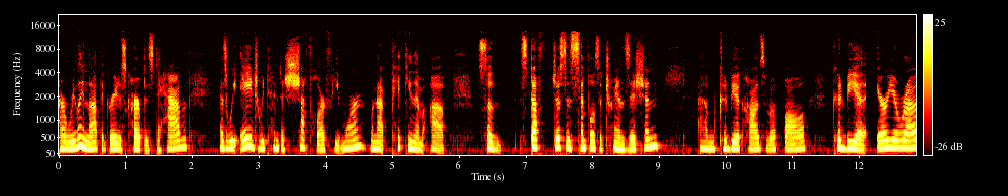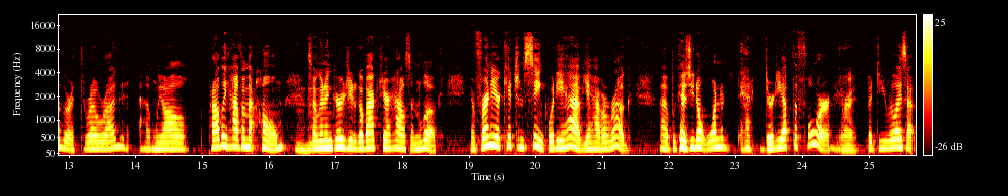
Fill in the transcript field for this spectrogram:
are really not the greatest carpets to have. As we age, we tend to shuffle our feet more. We're not picking them up. So stuff just as simple as a transition um, could be a cause of a fall. Could be an area rug or a throw rug. Um, we all probably have them at home, Mm-hmm. so I'm going to encourage you to go back to your house and look in front of your kitchen sink. What do you have? You have a rug uh, because you don't want to dirty up the floor. Right. But do you realize that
